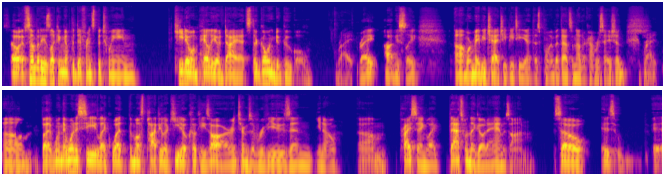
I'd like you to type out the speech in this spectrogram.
So if somebody is looking up the difference between keto and paleo diets, they're going to Google, right? Right, obviously. Um, or maybe chat gpt at this point but that's another conversation right um, but when they want to see like what the most popular keto cookies are in terms of reviews and you know um, pricing, like that's when they go to Amazon. So it's eh,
